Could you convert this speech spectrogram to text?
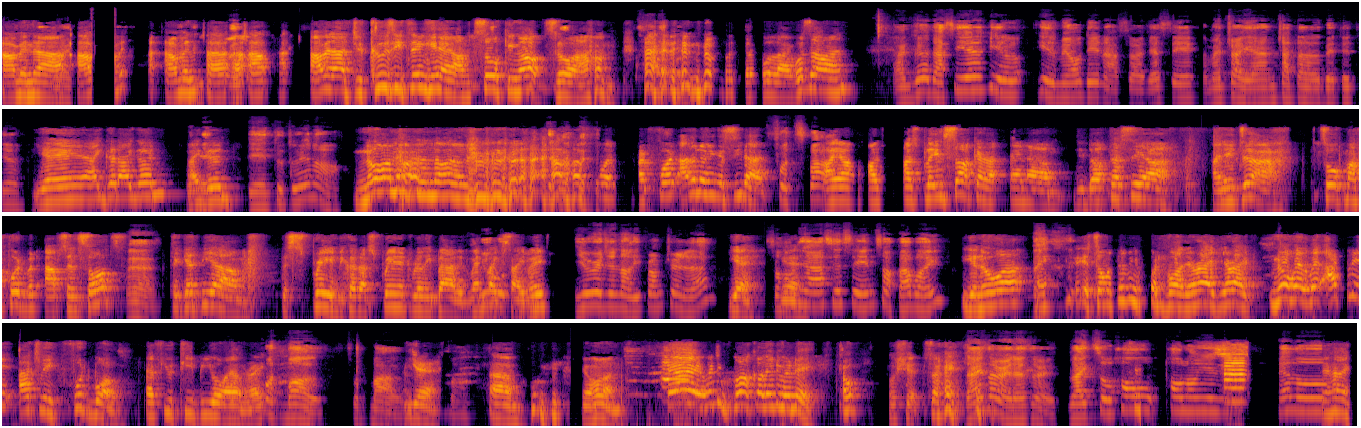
I'm in. Uh, I'm, I'm in. Uh, uh, I'm in a jacuzzi thing here. I'm soaking up, so um, I didn't know what the whole life. What's on? I'm good. I see you heal, heal me all day now, so I just say I'm gonna try and chat a little bit with you. Yeah, yeah, yeah. I good. I good. I good. Yeah, tutu, you know. No, no, no, no, no. my foot. My foot. I don't know if you can see that. Foot spot. I uh, I, I was playing soccer, and um, the doctor say uh, I need to uh, soak my foot with Epsom salts Yeah. to get the um the sprain because I sprained it really bad. It went You- like sideways. You originally from Trinidad? Yeah, So how yeah. you ask you saying soccer boy? You know what? I- it's supposed to be football. You're right. You're right. No, well, well, actually, actually, football. F U T B O L, right? Football. Football. Yeah. Football. Um. yeah, hold on. Hey, what the fuck are they doing there? Oh, oh shit. Sorry. That's alright, that's alright. Like so how how long you Hello. Say hi.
